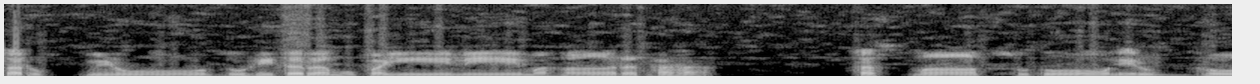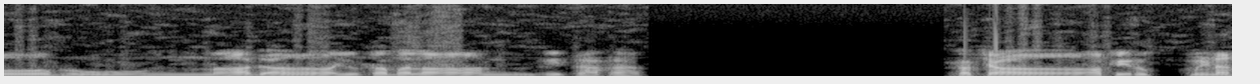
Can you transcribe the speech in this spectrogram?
स रुक्मिणो दुहितरमुपयेमे महारथः। तस्मात्सुतो निरुद्धो भून्नागायुतबलान्वितः स चापि रुक्मिणः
